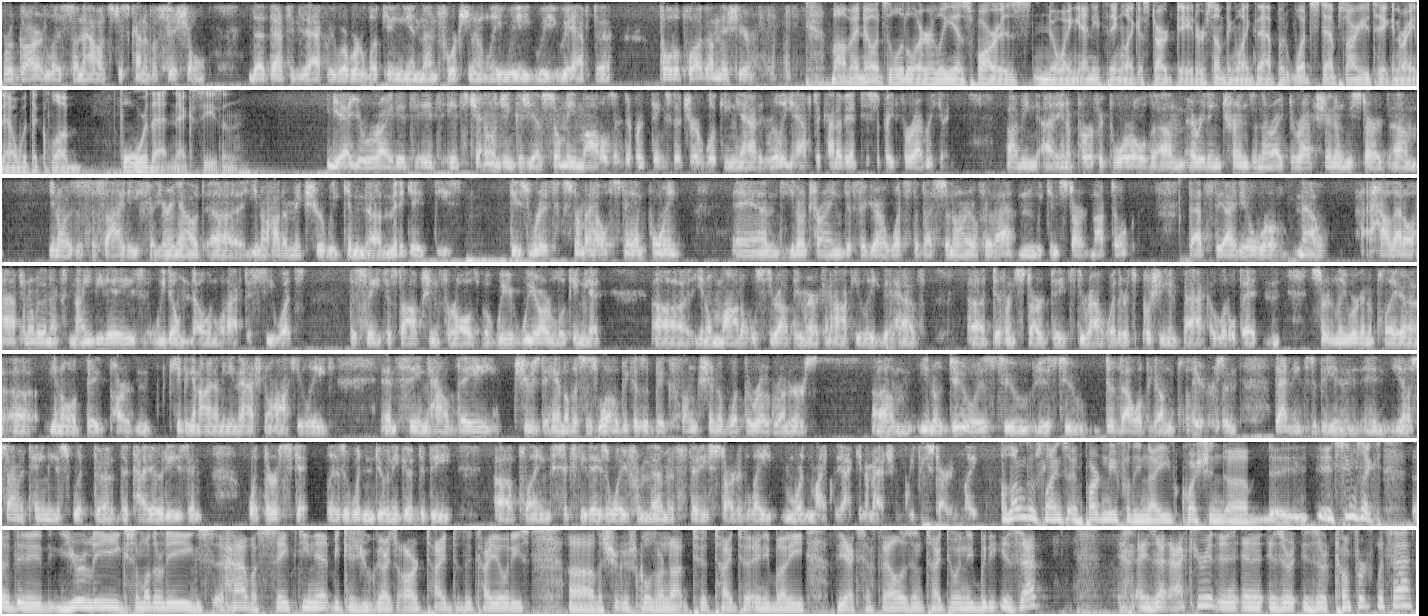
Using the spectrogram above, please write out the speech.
regardless so now it's just kind of official that that's exactly where we're looking, and unfortunately, we we, we have to pull the plug on this year. Bob, I know it's a little early as far as knowing anything like a start date or something like that, but what steps are you taking right now with the club for that next season? Yeah, you're right. It's it's it's challenging because you have so many models and different things that you're looking at, and really you have to kind of anticipate for everything. I mean, uh, in a perfect world, um, everything trends in the right direction, and we start um, you know, as a society, figuring out, uh, you know, how to make sure we can uh, mitigate these these risks from a health standpoint, and you know, trying to figure out what's the best scenario for that, and we can start in October. That's the ideal world. Now, how that'll happen over the next 90 days, we don't know, and we'll have to see what's the safest option for all. But we we are looking at, uh, you know, models throughout the American Hockey League that have uh, different start dates throughout, whether it's pushing it back a little bit. And certainly, we're going to play a, a you know a big part in keeping an eye on the National Hockey League and seeing how they choose to handle this as well. Because a big function of what the Roadrunners um, you know do is to is to develop young players, and that needs to be in, in you know simultaneous with the the Coyotes and what their schedule is. It wouldn't do any good to be uh, playing 60 days away from them if they started late. More than likely, I can imagine we'd be starting late. Along those lines, and pardon me for the naive question, uh, it seems like uh, the, your league, some other leagues have a safety net because you guys are tied to the Coyotes. Uh, the Sugar Skulls are not t- tied to anybody. The XFL isn't tied to anybody. Is that is that accurate? And is there is there comfort with that?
